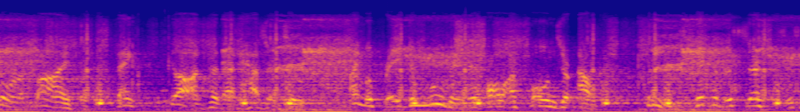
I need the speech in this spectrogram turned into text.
you're alive. Thank God for that hazard suit. I'm afraid to move in and all our phones are out. Please, get to the surface as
